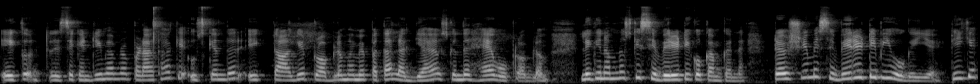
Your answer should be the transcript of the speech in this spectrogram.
एक तो सेकेंडरी में हमने पढ़ा था कि उसके अंदर एक टारगेट प्रॉब्लम हमें पता लग गया है, उसके अंदर है वो प्रॉब्लम लेकिन हमने उसकी सिवेरिटी को कम करना है। टर्शरी में सिवेरिटी भी हो गई है, ठीक है?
